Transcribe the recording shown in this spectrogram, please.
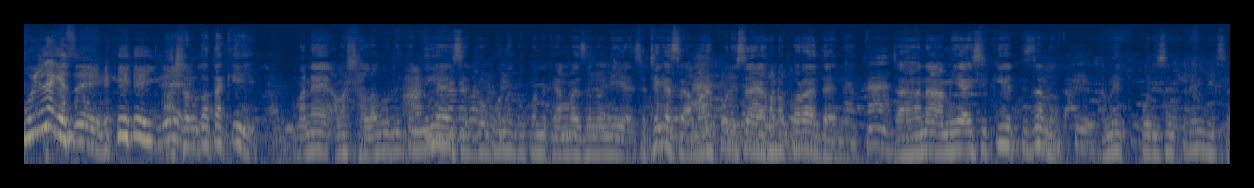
ভুলে গেছে। আসল কথা কি? মানে আমার শালাবুড়িতে নিয়ে আইছে গোপনে গোপনে ক্যামেরা যেন নিয়ে আইছে। ঠিক আছে আমার পরিচয় এখনও করায় দেয় নাই। হ্যাঁ। তাহলে আমি আইছি কি জানো? আমি পরিচয় করে নিয়েছি।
